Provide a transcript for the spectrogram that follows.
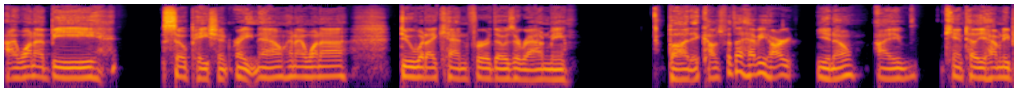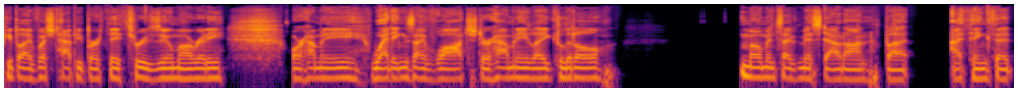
I want to be so patient right now, and I want to do what I can for those around me. But it comes with a heavy heart. You know, I can't tell you how many people I've wished happy birthday through Zoom already, or how many weddings I've watched, or how many like little moments I've missed out on. But I think that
